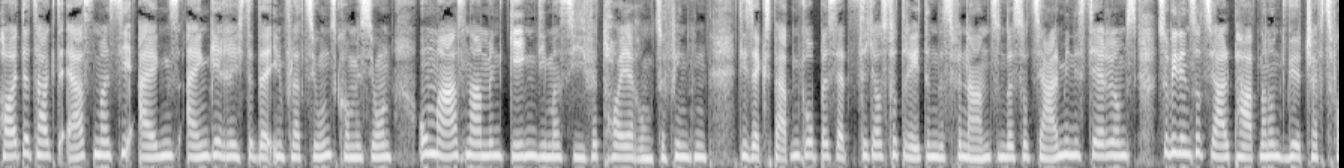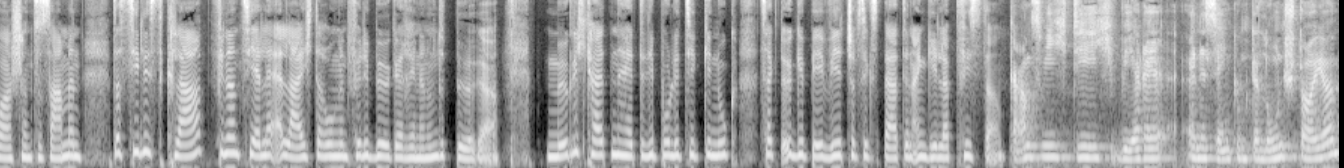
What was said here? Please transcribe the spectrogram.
Heute tagt erstmals die eigens eingerichtete Inflationskommission, um Maßnahmen gegen die massive Teuerung zu finden. Diese Expertengruppe setzt sich aus Vertretern des Finanz- und des Sozialministeriums sowie den Sozialpartnern und Wirtschaftsforschern zusammen. Das Ziel ist klar, finanzielle Erleichterungen für die Bürgerinnen und Bürger. Möglichkeiten hätte die Politik genug, sagt ÖGB-Wirtschaftsexpertin Angela Pfister. Ganz wichtig wäre eine Senkung der Lohnsteuer,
